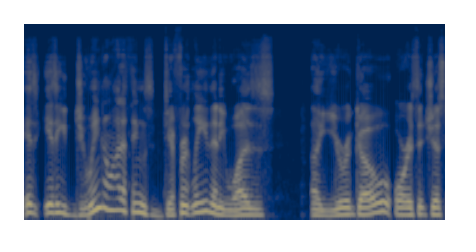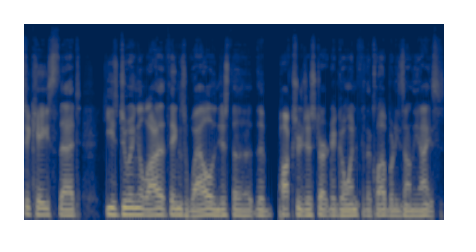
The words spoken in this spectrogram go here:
Is is he doing a lot of things differently than he was? A year ago, or is it just a case that he's doing a lot of things well and just the the pucks are just starting to go in for the club when he's on the ice?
